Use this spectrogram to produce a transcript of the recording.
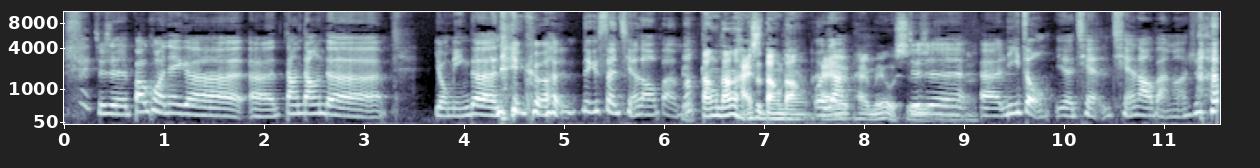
就是包括那个呃当当的有名的那个 那个算钱老板吗？当当还是当当，还还没有是就是呃，李总也钱钱老板嘛，是吧？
